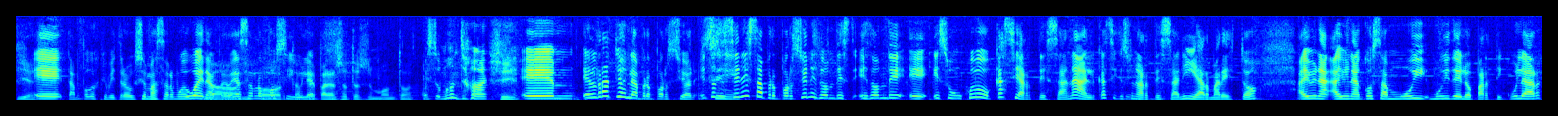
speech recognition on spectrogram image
Eh, tampoco es que mi traducción va a ser muy buena, No, pero voy a hacer lo importa, posible. Para nosotros es un montón. Es un montón. Sí. Eh, el ratio es la proporción. Entonces, Sí. en esa proporción es donde, es donde eh, es un juego casi artesanal, casi que es una artesanía armar esto. Hay una, hay una cosa muy, muy de lo particular,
